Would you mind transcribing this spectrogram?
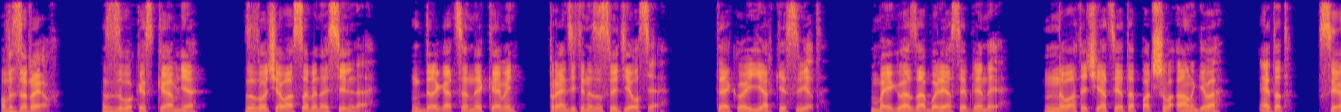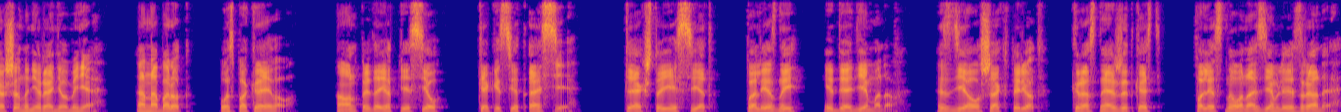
Взрыв! Звук из камня зазвучал особенно сильно. Драгоценный камень пронзительно засветился. Такой яркий свет. Мои глаза были ослеплены. Но в отличие от цвета падшего ангела, этот совершенно не ранил меня, а наоборот, успокаивал. Он придает мне сил, как и свет Асси. Так что есть свет, полезный и для демонов. Сделал шаг вперед. Красная жидкость полеснула на землю из раны.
